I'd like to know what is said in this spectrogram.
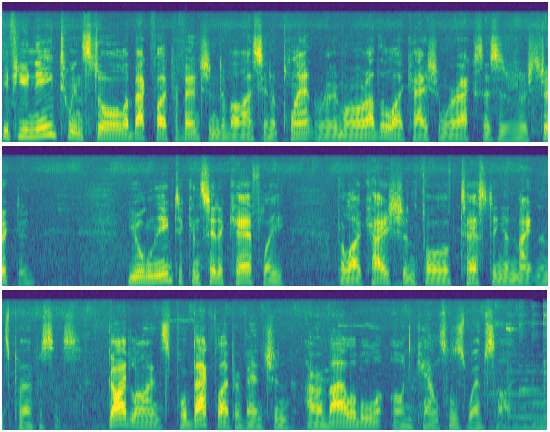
If you need to install a backflow prevention device in a plant room or other location where access is restricted, you'll need to consider carefully the location for testing and maintenance purposes. Guidelines for backflow prevention are available on Council's website.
